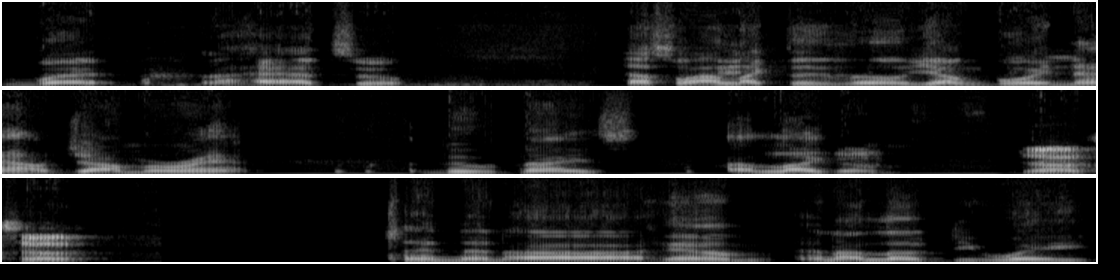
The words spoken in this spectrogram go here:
but I had to. That's why I like the little young boy now, Ja Morant. Dude, nice. I like him. Job tough. And then uh him and I love D Wade.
